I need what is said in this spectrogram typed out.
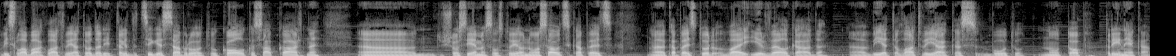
vislabāk Latvijā to darīt. Tagad, cik es saprotu, kolkas apkārtne, šos iemeslus tu jau nosauci, kāpēc, kāpēc tur vai ir vēl kāda vieta Latvijā, kas būtu nu, top trīniekā?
